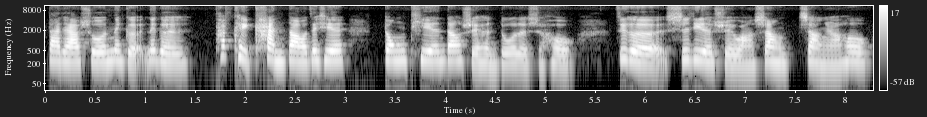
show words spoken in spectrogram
大家说那个那个他可以看到这些。冬天当水很多的时候，这个湿地的水往上涨，然后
